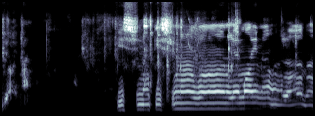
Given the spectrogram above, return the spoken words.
জয় মা। কৃষ্ণ কৃষ্ণ বলে ময়না রাধা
